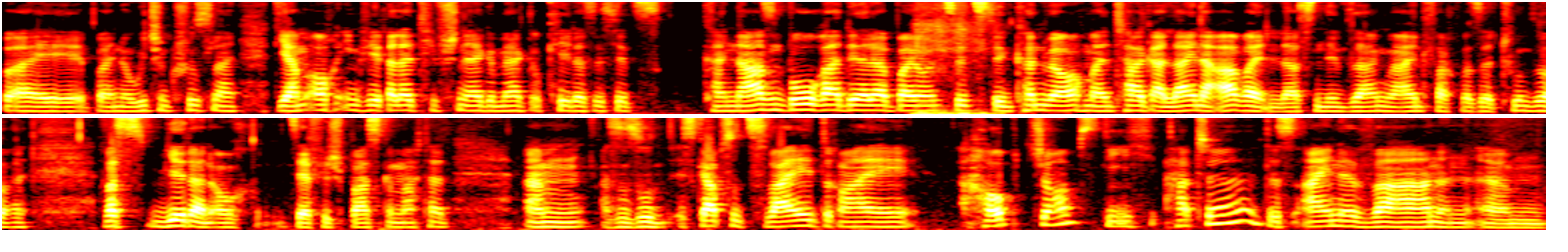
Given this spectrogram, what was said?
bei, bei Norwegian Cruise Line, die haben auch irgendwie relativ schnell gemerkt, okay, das ist jetzt kein Nasenbohrer, der da bei uns sitzt, den können wir auch mal einen Tag alleine arbeiten lassen, dem sagen wir einfach, was er tun soll, was mir dann auch sehr viel Spaß gemacht hat. Ähm, also so, es gab so zwei, drei Hauptjobs, die ich hatte. Das eine waren ähm,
